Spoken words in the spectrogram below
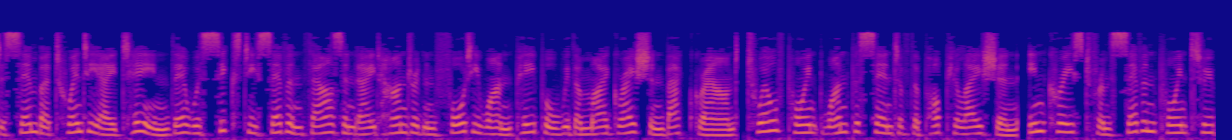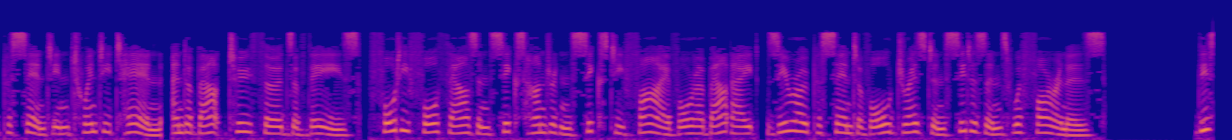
December 2018 there were 67,841 people with a migration background 12.1% of the population, increased from 7.2% in 2010, and about two-thirds of these, 44,665 or about 8.0% of all Dresden citizens were foreigners. This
